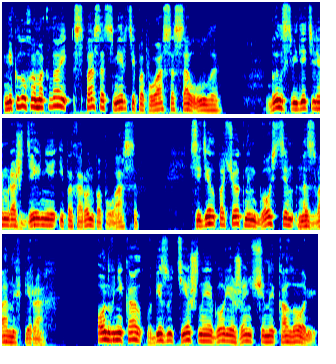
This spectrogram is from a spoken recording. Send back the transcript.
Миклуха Маклай спас от смерти папуаса Саула, был свидетелем рождения и похорон папуасов, сидел почетным гостем на званых пирах. Он вникал в безутешное горе женщины Калоль,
